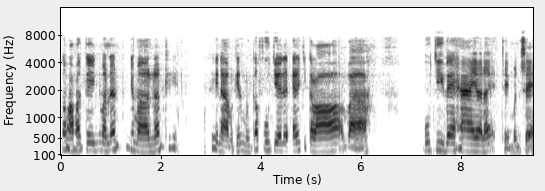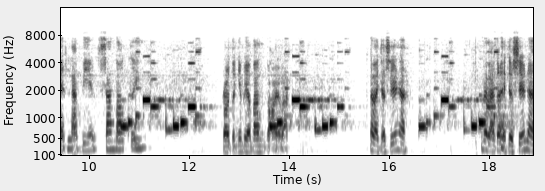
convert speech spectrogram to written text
không học haki nhưng mà đến nhưng mà đến khi khi nào mà kiểu mình có Fuji Electrical và Fuji V2 rồi đấy, thì mình sẽ làm bia sang bao tí rồi tự nhiên bây giờ ba mình gọi các bạn mấy bạn chờ xíu nha mấy bạn có thể chờ xíu nha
